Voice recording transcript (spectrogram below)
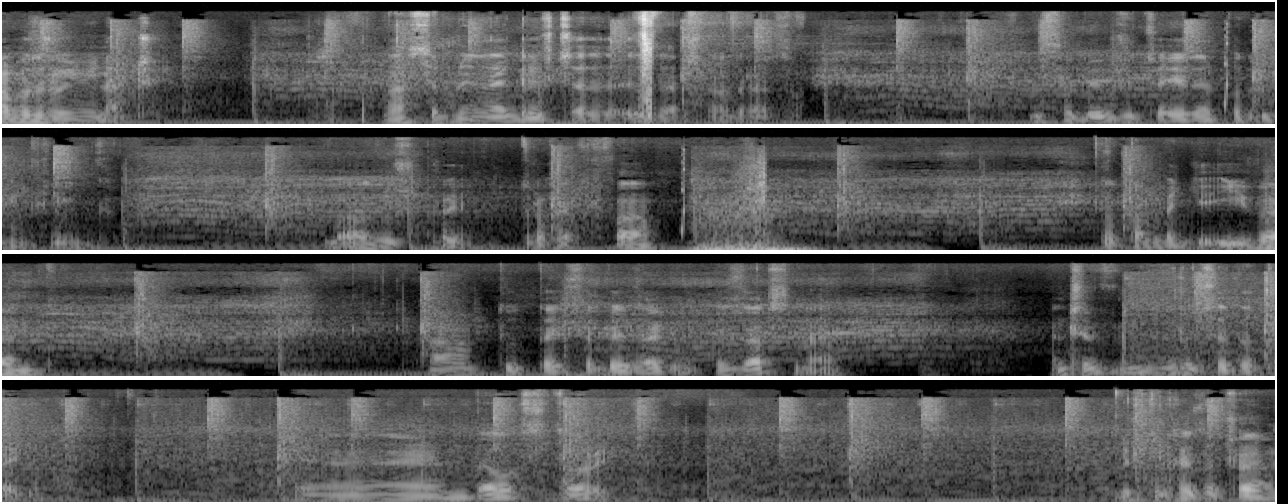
Albo zrobimy inaczej. W następnej nagrywce zacznę od razu. I sobie wrzucę jeden po drugim filmik. Bo on już tro trochę trwa. To tam będzie event. A tutaj sobie zacznę. Znaczy wrócę do tego. Eee, do story. Już trochę zacząłem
